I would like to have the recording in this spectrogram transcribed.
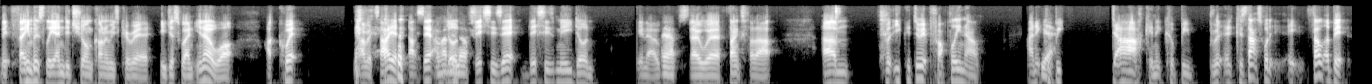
it famously ended Sean Connery's career. He just went, you know what? I quit. I retire. That's it. I'm done. enough. This is it. This is me done. You know. Yeah. So uh, thanks for that. Um, but you could do it properly now, and it Yeah. could be dark, and it could be because that's what it, it felt a bit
